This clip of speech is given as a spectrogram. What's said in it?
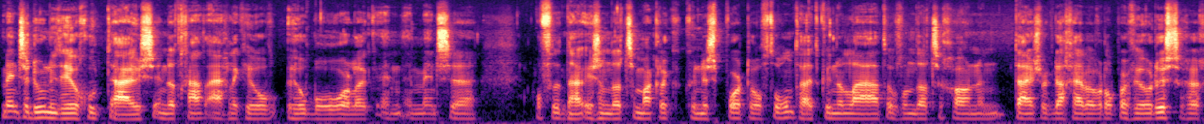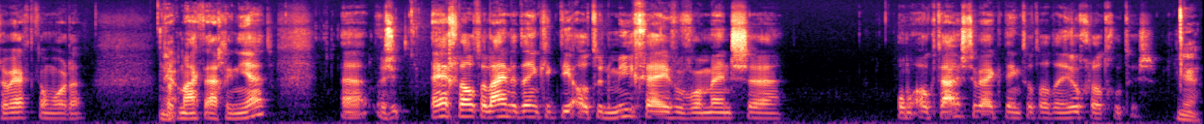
mensen doen het heel goed thuis en dat gaat eigenlijk heel, heel behoorlijk. En, en mensen, of het nou is omdat ze makkelijker kunnen sporten of de hond uit kunnen laten, of omdat ze gewoon een thuiswerkdag hebben waarop er veel rustiger gewerkt kan worden. Dat ja. maakt eigenlijk niet uit. Uh, dus in grote lijnen denk ik die autonomie geven voor mensen om ook thuis te werken, denk ik dat dat een heel groot goed is. Ja.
